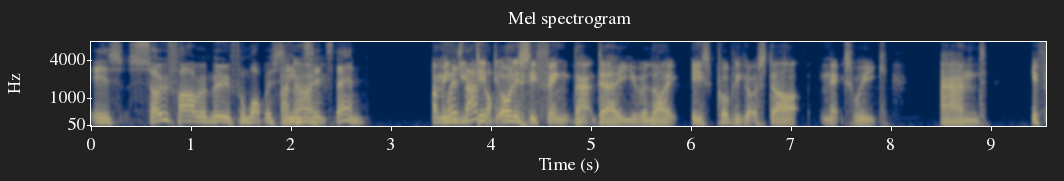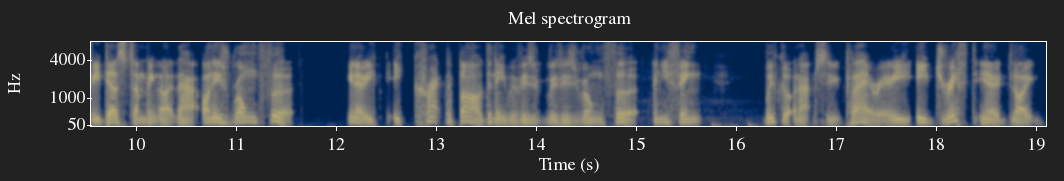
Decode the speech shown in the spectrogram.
is so far removed from what we've seen since then. I mean, Where's you did honestly think that day you were like, he's probably got to start next week, and if he does something like that on his wrong foot, you know, he, he cracked the bar, didn't he, with his with his wrong foot? And you think we've got an absolute player. He he drifted, you know, like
